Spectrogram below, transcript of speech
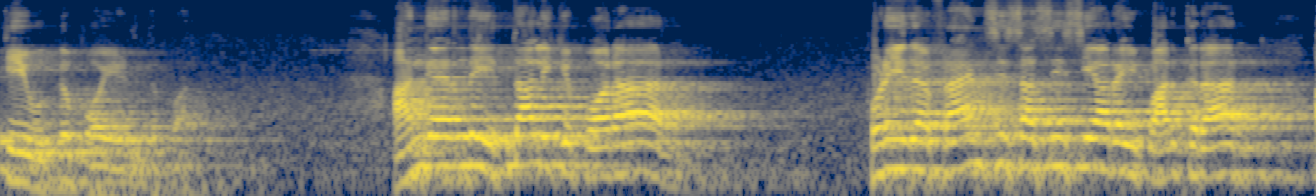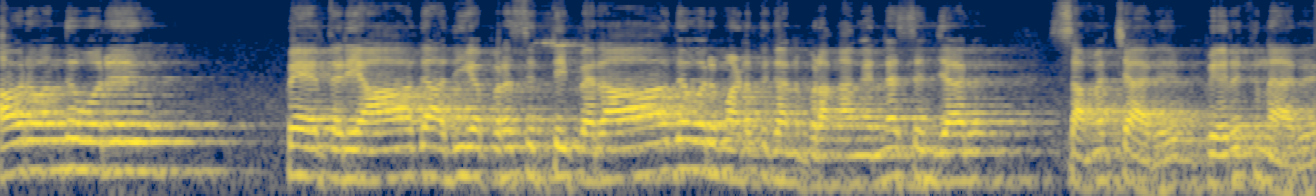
தீவுக்கு போயிடுது பாரு அங்கிருந்து இத்தாலிக்கு போறார். புனித பிரான்சிஸ் அசிசியாரை பார்க்கிறார். அவர் வந்து ஒரு பெயர் தெரியாத அதிக பிரசித்தி பெறாத ஒரு மடத்துக்கு அனுப்புகிறாங்க அங்கே என்ன செஞ்சார்? சமைச்சார் பெருக்குனாரு.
